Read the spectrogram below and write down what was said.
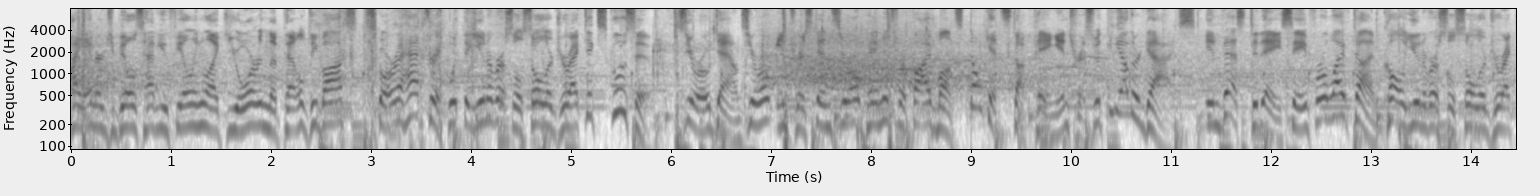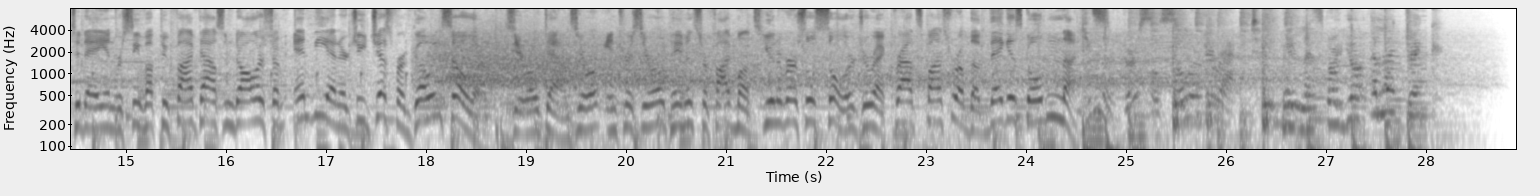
High energy bills have you feeling like you're in the penalty box? Score a hat trick with the Universal Solar Direct exclusive. Zero down, zero interest, and zero payments for five months. Don't get stuck paying interest with the other guys. Invest today, save for a lifetime. Call Universal Solar Direct today and receive up to $5,000 from NV Energy just for going solar. Zero down, zero interest, zero payments for five months. Universal Solar Direct, proud sponsor of the Vegas Golden Knights. Universal Solar Direct. Pay for your electric.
